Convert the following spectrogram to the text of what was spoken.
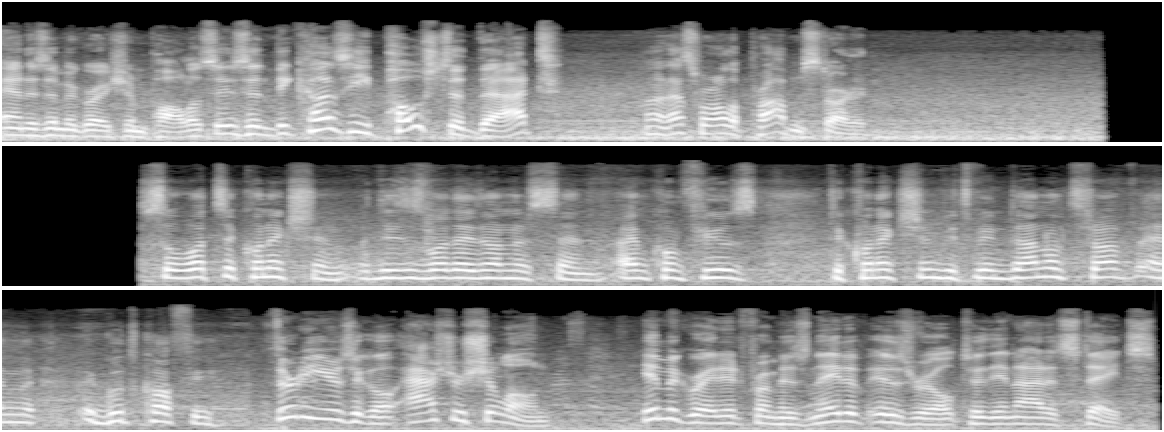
and his immigration policies, and because he posted that, well, that's where all the problems started. So what's the connection? This is what I don't understand. I'm confused. The connection between Donald Trump and a good coffee. 30 years ago, Asher Shalom immigrated from his native Israel to the United States.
